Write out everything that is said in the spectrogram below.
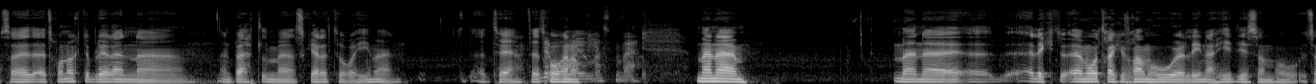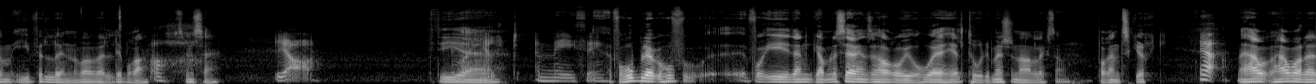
så jeg, jeg tror nok det blir en, uh, en battle med Skeletor og He-Man eh, til. Det tror jeg nok. Men uh, Men eh, jeg, likte, jeg må trekke fram hun Lina Hidi som, hun- som Evelyn. var veldig bra, oh, syns jeg. Ja, De, det var helt amazing. for ble hun, For i den gamle serien så har hun jo Hun er helt todimensjonal, liksom. Bare en skurk. Ja. Men her, her, var det,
